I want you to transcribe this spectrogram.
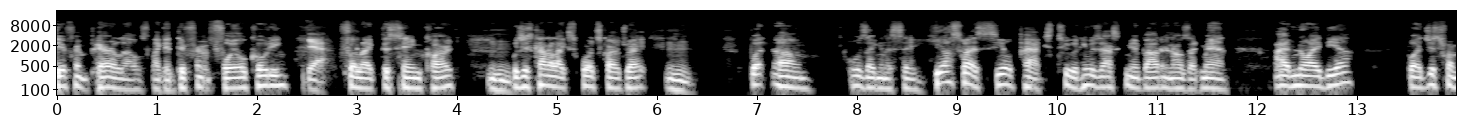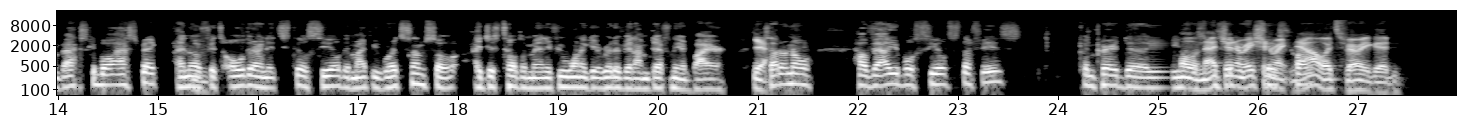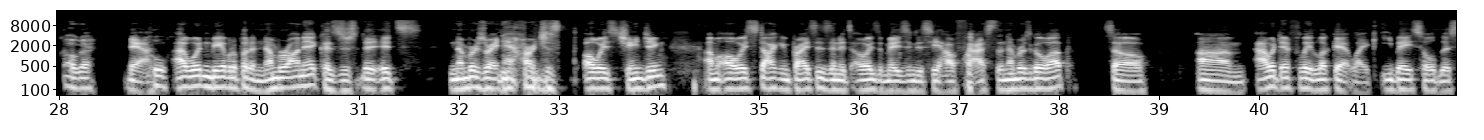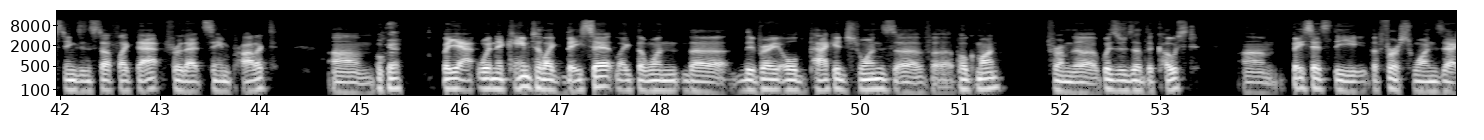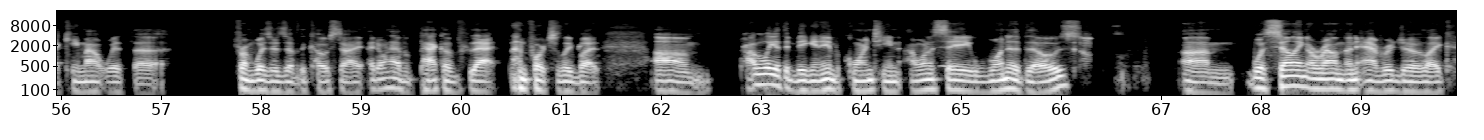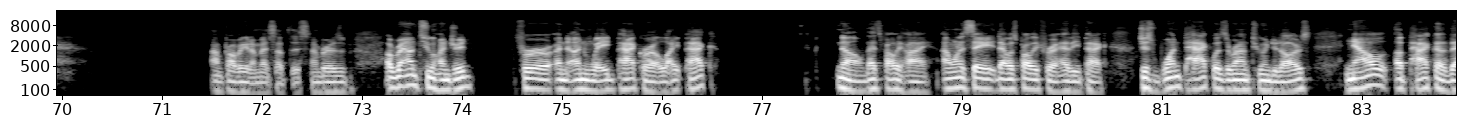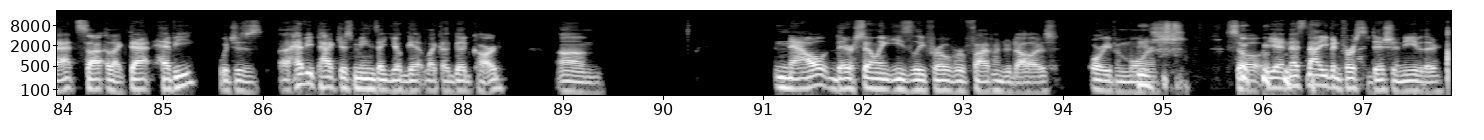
different parallels, like a different foil coating Yeah. for like the same card, Mhm. which is kind of like sports cards, right? Mhm. But um, what was I gonna say? He also has sealed packs too, and he was asking me about it, and I was like, man, I have no idea. But just from basketball aspect, I know if mm. it's older and it's still sealed, it might be worth some. So I just told them, man, if you want to get rid of it, I'm definitely a buyer. Yeah. So I don't know how valuable sealed stuff is compared to you oh, know. Oh, in that generation right card. now, it's very good. Okay. Yeah, Cool. I wouldn't be able to put a number on it because just it's numbers right now are just always changing. I'm always stocking prices, and it's always amazing to see how fast the numbers go up. So, um, I would definitely look at like eBay sold listings and stuff like that for that same product. Um, Okay. but yeah, when it came to like base set, like the one the the very old packaged ones of uh, Pokemon from the Wizards of the Coast, um, base set's the the first ones that came out with uh, from Wizards of the Coast. I, I don't have a pack of that unfortunately, but um, probably at the beginning of quarantine, I want to say one of those um, was selling around an average of like I'm probably gonna mess up this number is around 200 for an unweighed pack or a light pack. No, that's probably high. I want to say that was probably for a heavy pack. Just one pack was around two hundred dollars. Now a pack of that size, like that heavy, which is a heavy pack, just means that you'll get like a good card. Um, now they're selling easily for over five hundred dollars or even more. So yeah, and that's not even first edition either.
